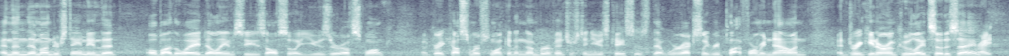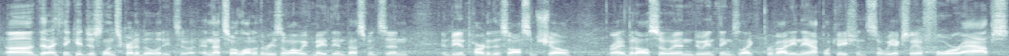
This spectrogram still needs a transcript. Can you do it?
And then them understanding that, oh, by the way, Dell EMC is also a user of Splunk, a great customer of Splunk, and a number of interesting use cases that we're actually replatforming now and, and drinking our own Kool-Aid, so to say, right. uh, that I think it just lends credibility to it. And that's a lot of the reason why we've made the investments in, in being part of this awesome show, right, but also in doing things like providing the applications. So we actually have four apps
